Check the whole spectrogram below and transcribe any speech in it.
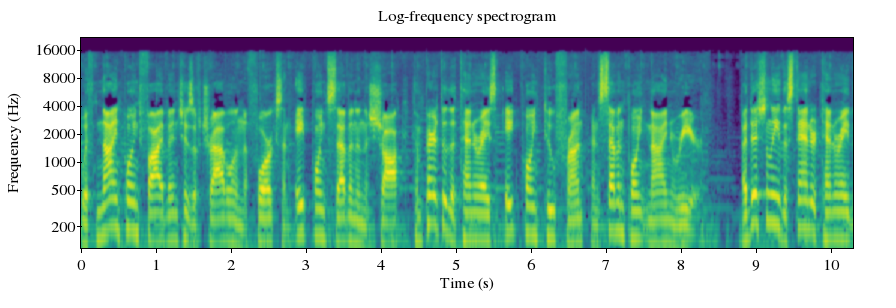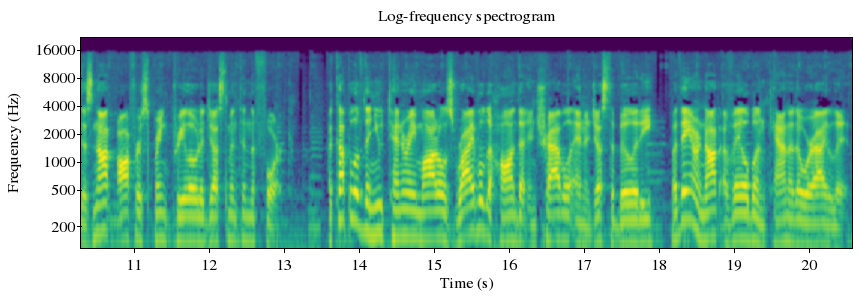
with 9.5 inches of travel in the forks and 8.7 in the shock compared to the Tenere's 8.2 front and 7.9 rear. Additionally, the standard Tenere does not offer spring preload adjustment in the fork. A couple of the new Tenere models rival the Honda in travel and adjustability, but they are not available in Canada where I live.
